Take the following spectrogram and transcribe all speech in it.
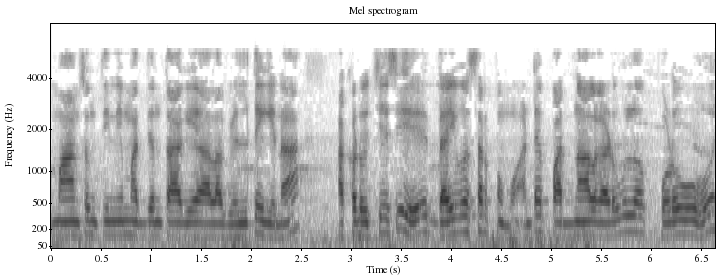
మాంసం తిని మద్యం తాగి అలా వెళ్తే గిన అక్కడ వచ్చేసి దైవ సర్పము. అంటే పద్నాలుగు అడుగుల పొడవు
